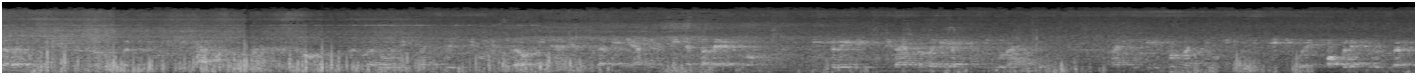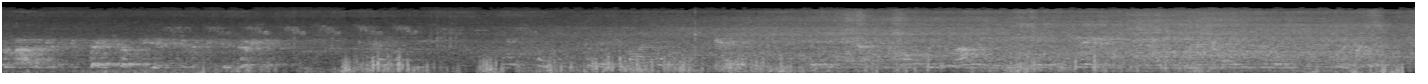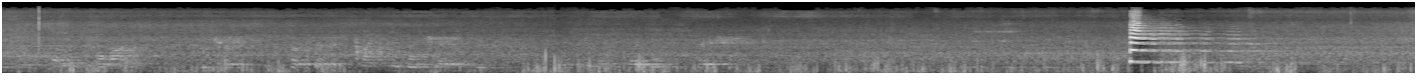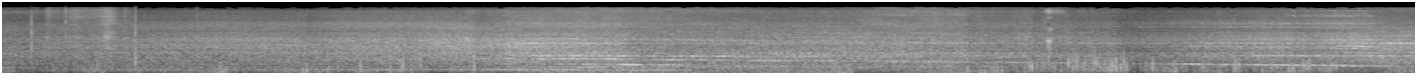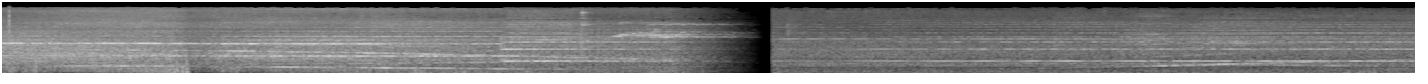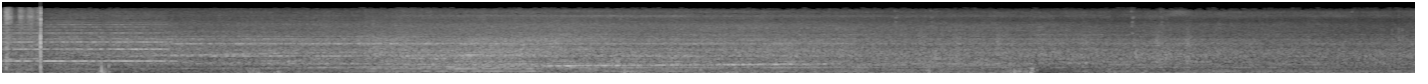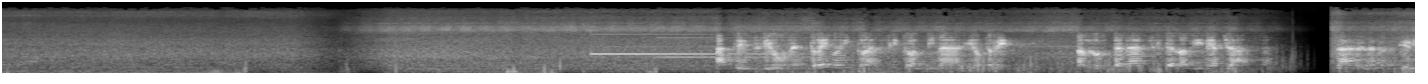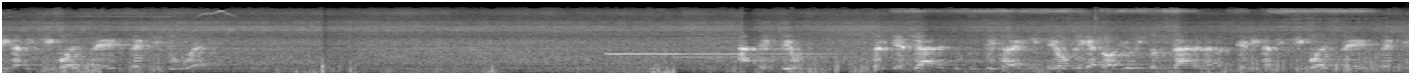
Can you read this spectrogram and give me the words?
terreno. Attenzione, treno in transito al binario 3. Allontanarsi dalla linea gialla. Usare la mascherina di tipo FFP2. Attenzione, per viaggiare su tutti i treni è obbligatorio indossare la mascherina di tipo FFP2.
